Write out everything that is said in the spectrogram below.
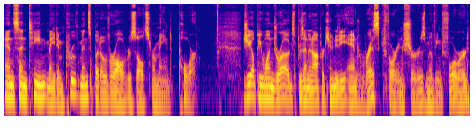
and Centene made improvements, but overall results remained poor. GLP 1 drugs present an opportunity and risk for insurers moving forward.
